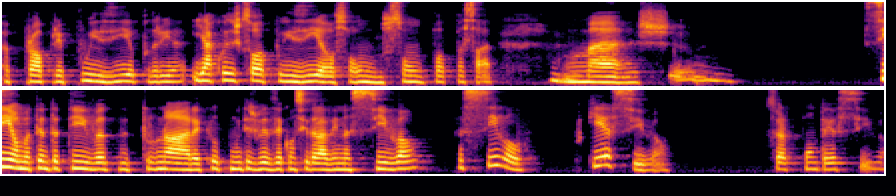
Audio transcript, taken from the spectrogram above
a, própria poesia poderia. E há coisas que só a poesia ou só um som pode passar. Uhum. Mas sim, é uma tentativa de tornar aquilo que muitas vezes é considerado inacessível acessível. Porque é acessível. Certo ponto é acessível.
